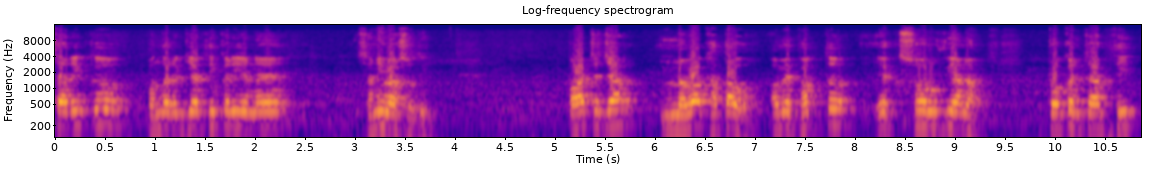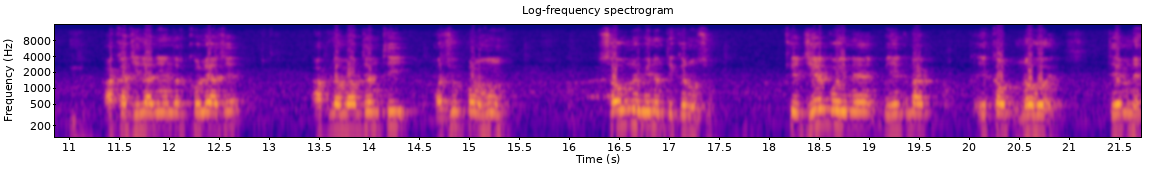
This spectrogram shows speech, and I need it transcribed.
તારીખ પંદર અગિયારથી કરી અને શનિવાર સુધી પાંચ હજાર નવા ખાતાઓ અમે ફક્ત એકસો રૂપિયાના ટોકન ચાર્જથી આખા જિલ્લાની અંદર ખોલ્યા છે. આપના માધ્યમથી હજુ પણ હું સૌને વિનંતી કરું છું કે જે કોઈને બેંકના એકાઉન્ટ ન હોય, તેમને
